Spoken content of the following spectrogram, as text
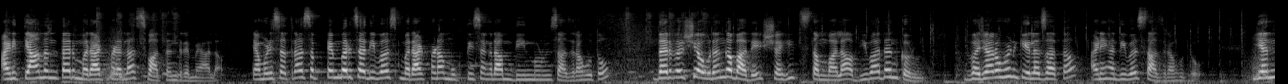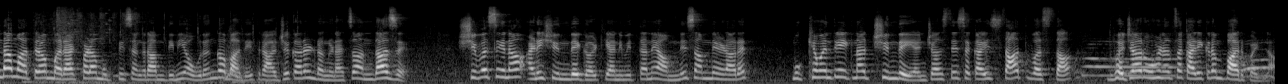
आणि त्यानंतर मराठवाड्याला स्वातंत्र्य मिळालं. त्यामुळे सतरा सप्टेंबरचा दिवस मराठवाडा मुक्तीसंग्राम दिन म्हणून साजरा होतो. दरवर्षी औरंगाबादेत शहीद स्तंभाला अभिवादन करून ध्वजारोहण केलं जातं आणि हा दिवस साजरा होतो. यंदा मात्र मराठवाडा मुक्तीसंग्राम दिनी औरंगाबादेत राजकारण रंगण्याचा अंदाज आहे. शिवसेना आणि शिंदे गट या निमित्ताने आमने सामने येणार आहेत. मुख्यमंत्री एकनाथ शिंदे यांच्या हस्ते सकाळी सात वाजता ध्वजारोहणाचा कार्यक्रम पार पडला.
